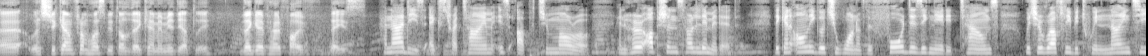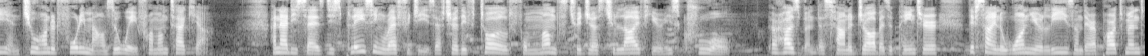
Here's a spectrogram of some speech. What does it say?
Uh, when she came from hospital, they came immediately. They gave her five days. Hanadi's extra time is up tomorrow, and her options are limited. They can only go to one of the four designated towns, which are roughly between 90 and 240 miles away from Antakya. Hanadi says displacing refugees after they've toiled for months to adjust to life here is cruel. Her husband has found a job as a painter, they've signed a one year lease on their apartment,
